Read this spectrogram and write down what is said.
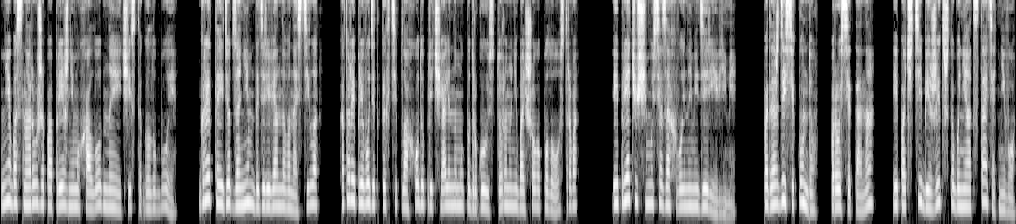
Небо снаружи по-прежнему холодное и чисто голубое. Гретта идет за ним до деревянного настила, который приводит к их теплоходу, причаленному по другую сторону небольшого полуострова и прячущемуся за хвойными деревьями. «Подожди секунду», — просит она и почти бежит, чтобы не отстать от него.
